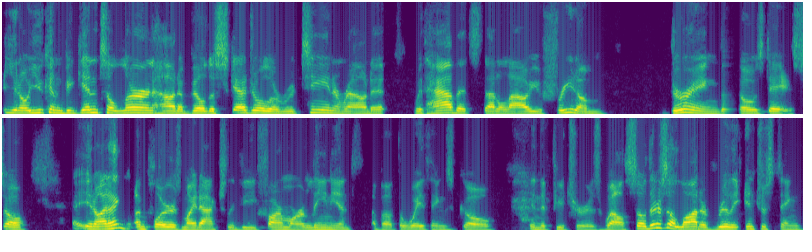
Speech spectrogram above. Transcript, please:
you know you can begin to learn how to build a schedule or routine around it with habits that allow you freedom during those days. So you know i think employers might actually be far more lenient about the way things go in the future as well. So there's a lot of really interesting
